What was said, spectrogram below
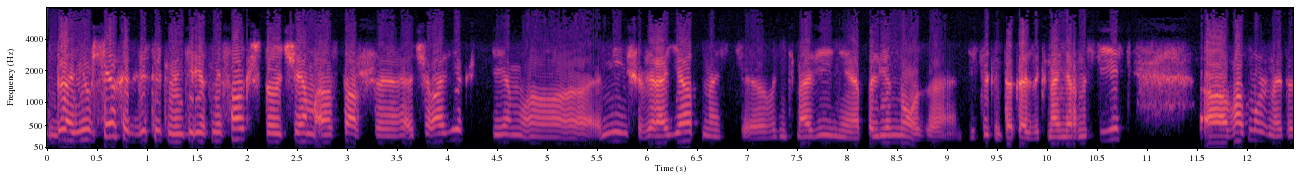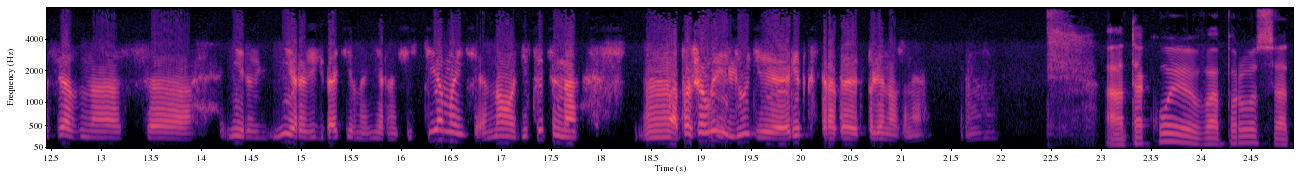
Да, не у всех. Это действительно интересный факт, что чем э, старше человек, тем э, меньше вероятность э, возникновения полиноза. Действительно, такая закономерность есть. Э, возможно, это связано с э, нейровегетативной нервной системой, но действительно пожилые люди редко страдают полинозами. А такой вопрос от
